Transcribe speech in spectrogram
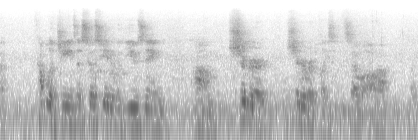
a, couple of genes associated with using um, sugar sugar replacement. So um, like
